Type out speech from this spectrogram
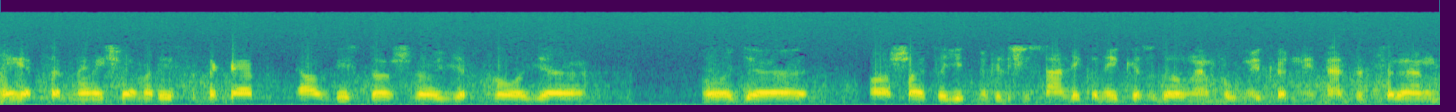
Még egyszer nem ismerem a részleteket az biztos, hogy, sajtó együttműködési szándéka nélkül ez a dolog nem fog működni. Tehát egyszerűen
